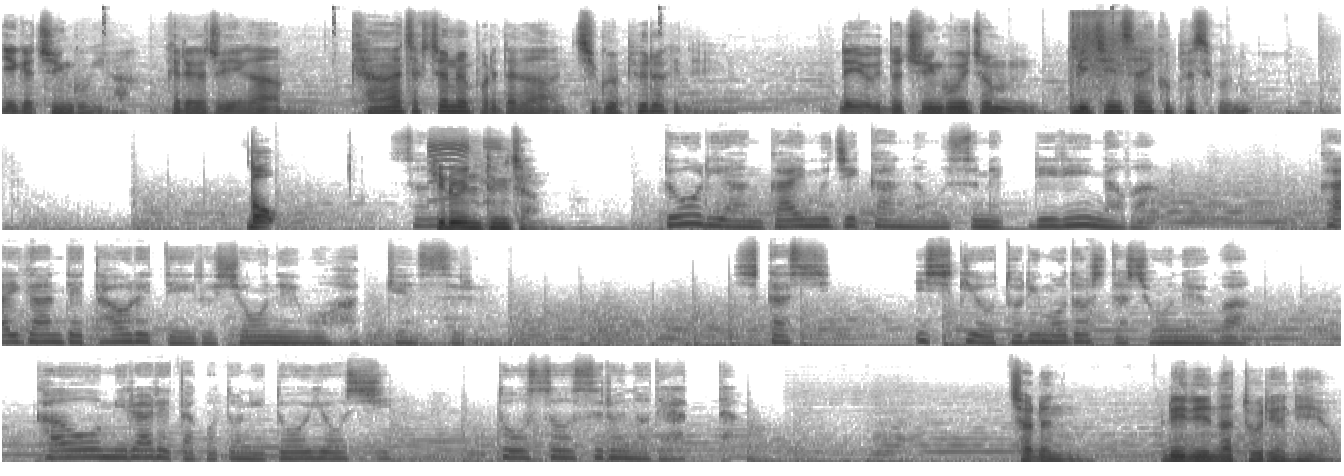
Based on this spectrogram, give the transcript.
얘가 주인공이야. 그래가지고 얘가 강화 작전을 벌이다가 지구에 표류하게 돼. 근데 여기도 주인공이 좀 미친 사이코패스군. 너 その 히로인 등장. ドーリアン外務次官の娘リリーナは海岸で倒れている少年を発見するしかし 意識を取り戻した少年は顔を見られたことに動揺し逃走するのであった 저는 리리나 도리안이에요.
